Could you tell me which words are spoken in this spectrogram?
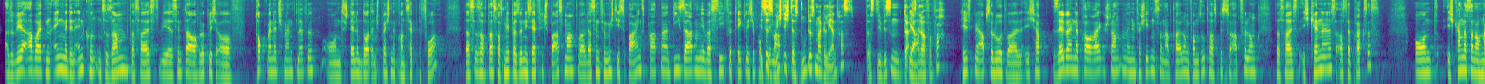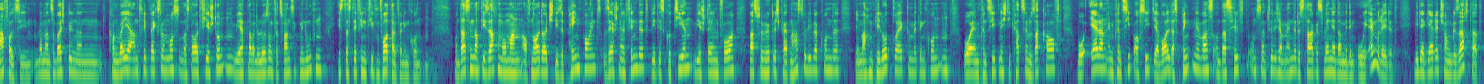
Also wir arbeiten eng mit den Endkunden zusammen. Das heißt, wir sind da auch wirklich auf Top-Management-Level und stellen dort entsprechende Konzepte vor. Das ist auch das, was mir persönlich sehr viel Spaß macht, weil das sind für mich die Sparringspartner, die sagen mir, was sie für tägliche Probleme haben. Ist es wichtig, haben. dass du das mal gelernt hast? Dass die wissen, da ja. ist einer vom Fach? Hilft mir absolut, weil ich habe selber in der Brauerei gestanden, in den verschiedensten Abteilungen, vom Sudhaus bis zur Abfüllung. Das heißt, ich kenne es aus der Praxis und ich kann das dann auch nachvollziehen. Wenn man zum Beispiel einen Conveyor-Antrieb wechseln muss und das dauert vier Stunden, wir hätten aber eine Lösung für 20 Minuten, ist das definitiv ein Vorteil für den Kunden. Und das sind auch die Sachen, wo man auf Neudeutsch diese Pain Point sehr schnell findet. Wir diskutieren, wir stellen vor, was für Möglichkeiten hast du, lieber Kunde. Wir machen Pilotprojekte mit den Kunden, wo er im Prinzip nicht die Katze im Sack kauft, wo er dann im Prinzip auch sieht, jawohl, das bringt mir was und das hilft uns natürlich am Ende des Tages, wenn er dann mit dem OEM redet, wie der Gerrit schon gesagt hat,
